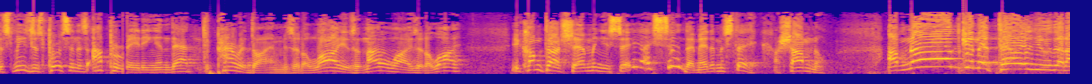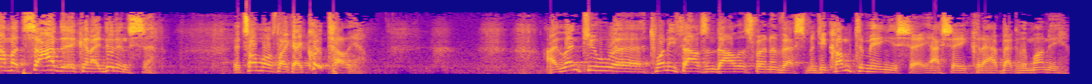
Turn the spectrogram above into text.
This means this person is operating in that paradigm. Is it a lie? Is it not a lie? Is it a lie? You come to Hashem and you say, I sinned. I made a mistake. Ashamnu. I'm not going to tell you that I'm a tzaddik and I didn't sin. It's almost like I could tell you. I lent you uh, $20,000 for an investment. You come to me and you say, I say, could I have back the money?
